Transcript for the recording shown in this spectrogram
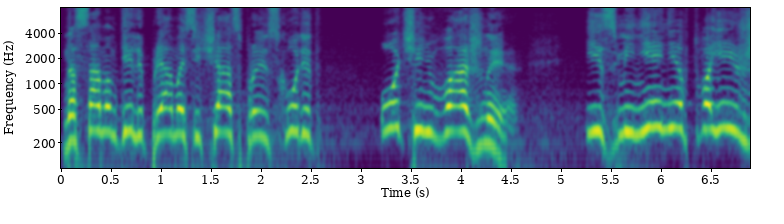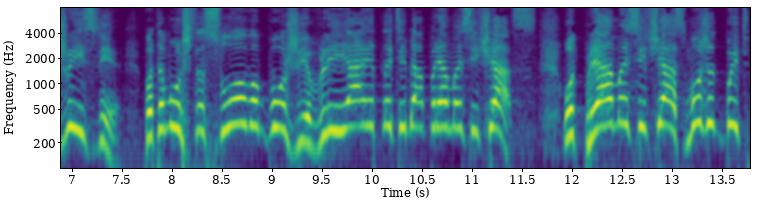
На самом деле прямо сейчас происходит очень важные изменения в твоей жизни, потому что Слово Божье влияет на тебя прямо сейчас. Вот прямо сейчас, может быть,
